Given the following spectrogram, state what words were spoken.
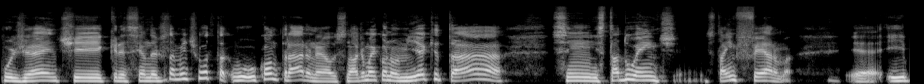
pujante crescendo, é justamente o, o, contrário, né? É o sinal de uma economia que está sim, está doente, está enferma. É, e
